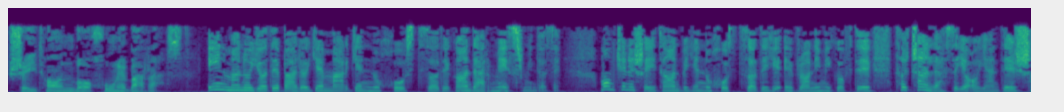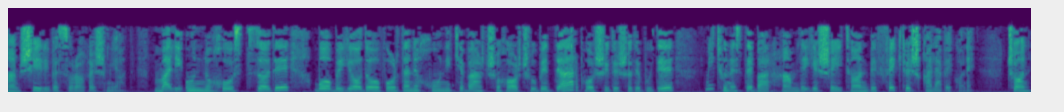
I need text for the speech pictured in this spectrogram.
شیطان با خون بر است. این منو یاد بلای مرگ نخست زادگان در مصر میندازه. ممکنه شیطان به یه نخست زاده ابرانی می‌گفته تا چند لحظه آینده شمشیری به سراغش میاد. ولی اون نخست زاده با به یاد آوردن خونی که بر چهارچوب در پاشیده شده بوده می‌تونسته بر حمله شیطان به فکرش غلبه کنه. چون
